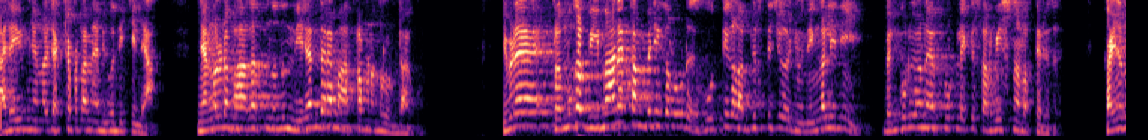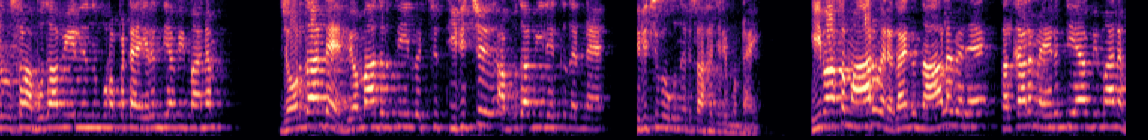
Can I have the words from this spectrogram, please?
ആരെയും ഞങ്ങൾ രക്ഷപ്പെടാൻ അനുവദിക്കില്ല. ഞങ്ങളുടെ ഭാഗത്തു നിന്നും നിരന്തരം ആക്രമണങ്ങൾ ഉണ്ടാകും. ഇവിടെ പ്രമുഖ വിമാന കമ്പനികളോട് ഹൂത്തികൾ അഭ്യർത്ഥിച്ചു കഴിഞ്ഞു നിങ്ങൾ ഇനി ബെൻഗുറിയോൺ എയർപോർട്ടിലേക്ക് സർവീസ് നടത്തരുത്. കഴിഞ്ഞ ദിവസം അബുദാബിയിൽ നിന്നും പുറപ്പെട്ട എയർ ഇന്ത്യ വിമാനം ജോർദാന്റെ വ്യോമാതിർത്തിയിൽ വെച്ച് തിരിച്ച് അബുദാബിയിലേക്ക് തന്നെ തിരിച്ചു പോകുന്ന ഒരു സാഹചര്യം ഉണ്ടായി ഈ മാസം ആറ് വരെ അതായത് നാളെ വരെ തൽക്കാലം എയർ ഇന്ത്യ വിമാനം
